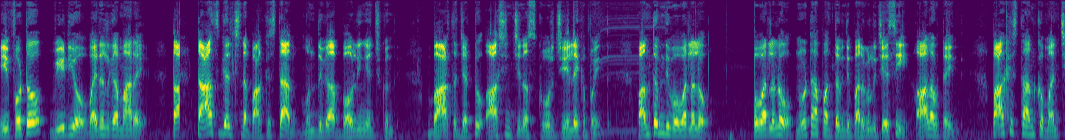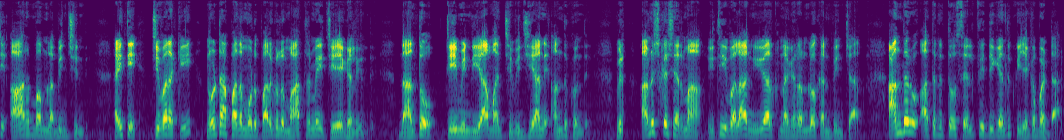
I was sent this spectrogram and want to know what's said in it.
ఈ ఫోటో వీడియో వైరల్గా మారే టాస్ గెలిచిన పాకిస్తాన్ ముందుగా బౌలింగ్ ఎంచుకుంది. భారత జట్టు ఆశించిన స్కోర్ చేయలేకపోయింది. పంతొమ్మిది ఓవర్లలో ఓవర్లలో నూట పంతొమ్మిది పరుగులు చేసి ఆల్అవుట్ అయింది. పాకిస్తాన్కు మంచి ఆరంభం లభించింది. అయితే చివరికి నూట పదమూడు పరుగులు మాత్రమే చేయగలిగింది. దాంతో టీమిండియా మంచి విజయాన్ని అందుకుంది. అనుష్క శర్మ ఇటీవల న్యూయార్క్ నగరంలో కనిపించారు. అందరూ అతనితో సెల్ఫీ దిగేందుకు ఎగబడ్డారు.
